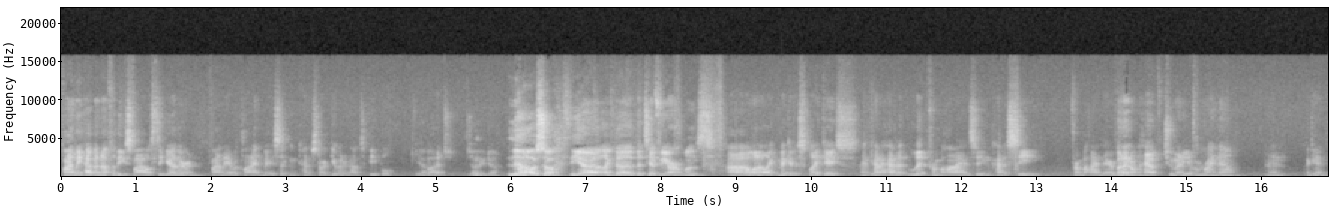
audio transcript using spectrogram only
finally have enough of these files together and finally have a client base, I can kind of start giving it out to people. Yeah. But Is that what you're doing? no, so the uh, like the the Tiffany art ones, uh, I want to like make a display case and kind of have it lit from behind so you can kind of see from behind there. But I don't have too many of them right now. And again,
